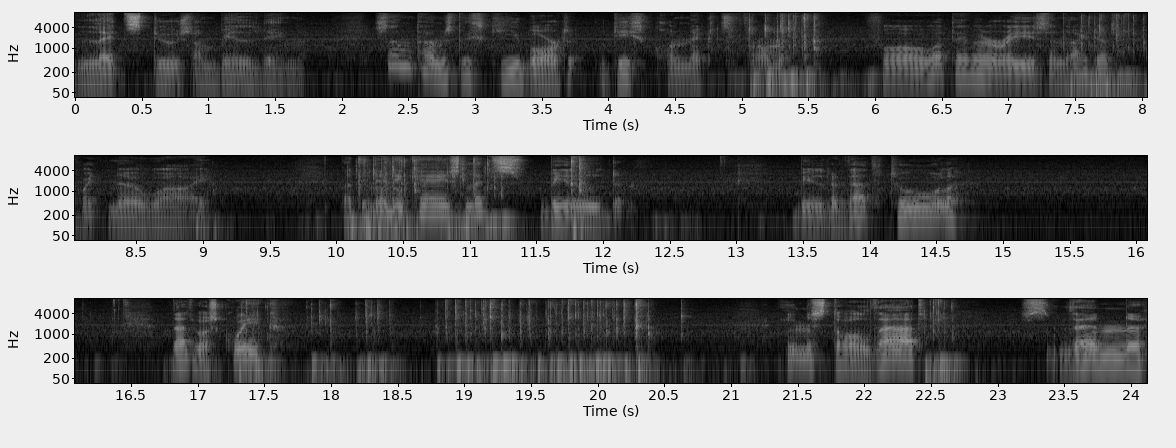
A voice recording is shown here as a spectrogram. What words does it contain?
Let's do some building. Sometimes this keyboard disconnects from, for whatever reason, I don't quite know why. But in any case, let's build. Build that tool. That was quick. Install that. Then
